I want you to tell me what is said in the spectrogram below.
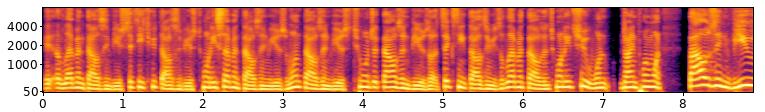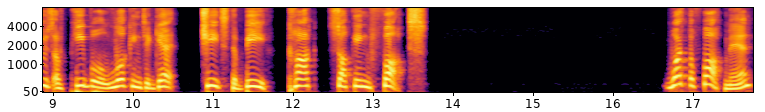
11,000 views 62,000 views 27,000 views 1,000 views 200,000 views uh, 16,000 views 11,000 22 1 9.1 thousand views of people looking to get cheats to be cock sucking fucks. What the fuck, man?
